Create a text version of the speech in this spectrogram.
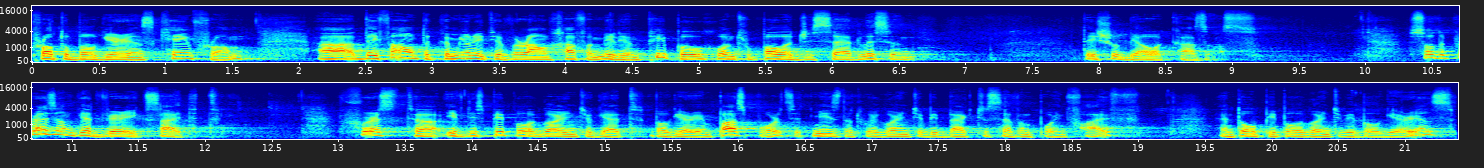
Proto Bulgarians came from, uh, they found a community of around half a million people who anthropologists said, listen, they should be our cousins. So the president got very excited. First, uh, if these people are going to get Bulgarian passports, it means that we're going to be back to 7.5, and all people are going to be Bulgarians.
